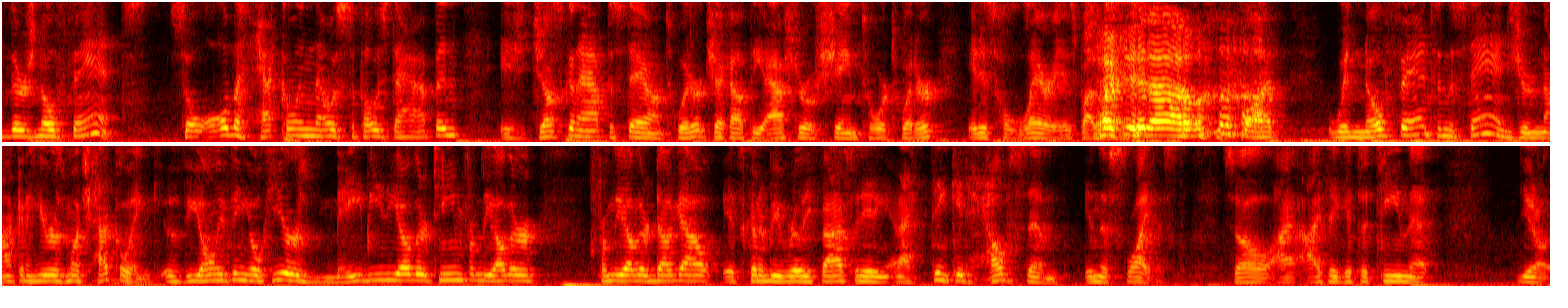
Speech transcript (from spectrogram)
there's no fans. So all the heckling that was supposed to happen is just going to have to stay on Twitter. Check out the Astro Shame Tour Twitter. It is hilarious, by Check the way. Check it out. but with no fans in the stands, you're not going to hear as much heckling. The only thing you'll hear is maybe the other team from the other from the other dugout. It's going to be really fascinating, and I think it helps them in the slightest. So I, I think it's a team that you know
